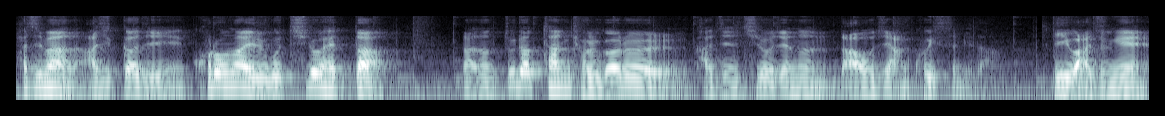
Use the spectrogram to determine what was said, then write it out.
하지만 아직까지 코로나19 치료했다 라는 뚜렷한 결과를 가진 치료제는 나오지 않고 있습니다. 이 와중에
